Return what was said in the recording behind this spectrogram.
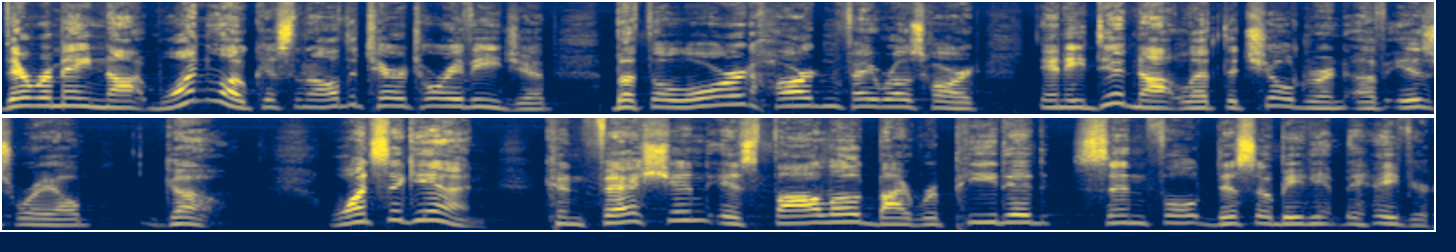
There remained not one locust in all the territory of Egypt, but the Lord hardened Pharaoh's heart, and he did not let the children of Israel go. Once again, confession is followed by repeated sinful, disobedient behavior.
